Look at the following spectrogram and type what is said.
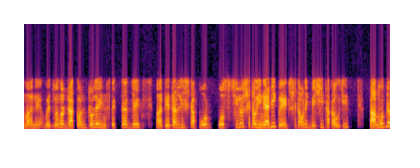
মানে ওয়েস্ট বেঙ্গল ড্রাগ কন্ট্রোলে ইন্সপেক্টর যে তেতাল্লিশটা পোস্ট ছিল সেটাও ইনঅ্যাডিকুয়েট সেটা অনেক বেশি থাকা উচিত তার মধ্যে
